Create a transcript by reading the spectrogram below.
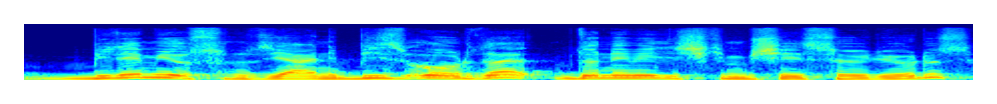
bilemiyorsunuz. Yani biz orada döneme ilişkin bir şey söylüyoruz.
